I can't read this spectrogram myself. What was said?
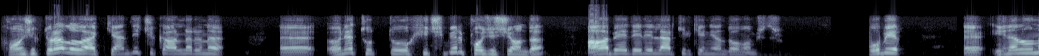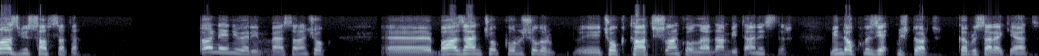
konjüktürel olarak kendi çıkarlarını e, öne tuttuğu hiçbir pozisyonda ABD'liler Türkiye'nin yanında olmamıştır. Bu bir e, inanılmaz bir safsata. Örneğini vereyim ben sana çok e, bazen çok konuşulur, e, çok tartışılan konulardan bir tanesidir. 1974 Kıbrıs Harekatı.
